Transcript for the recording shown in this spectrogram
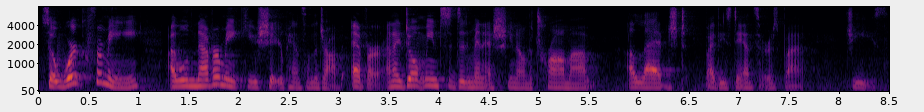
So work for me. I will never make you shit your pants on the job, ever. And I don't mean to diminish, you know, the trauma alleged by these dancers, but geez.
